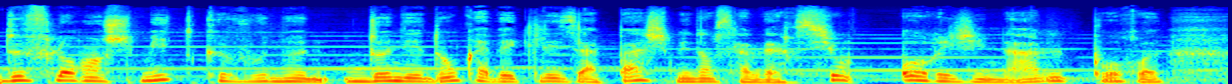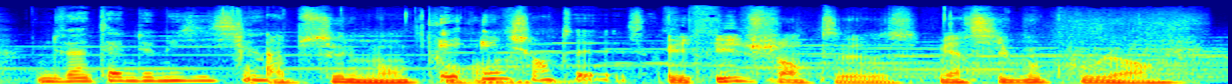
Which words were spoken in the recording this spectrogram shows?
de Florent Schmitt que vous nous donnez donc avec les Apaches, mais dans sa version originale pour une vingtaine de musiciens. Absolument. et une chanteuse. Et une chanteuse. Merci beaucoup Laurent.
